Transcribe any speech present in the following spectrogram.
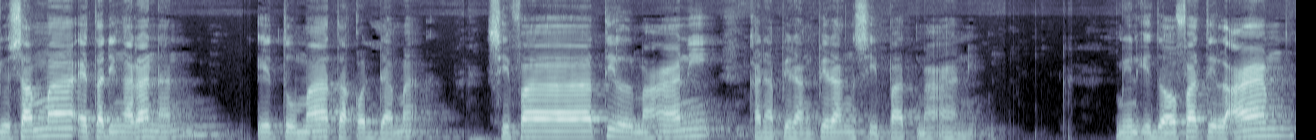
Yusama eta di ngaranan itu ma taqaddama sifatil ma'ani kana pirang-pirang sifat ma'ani. Min idofatil am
